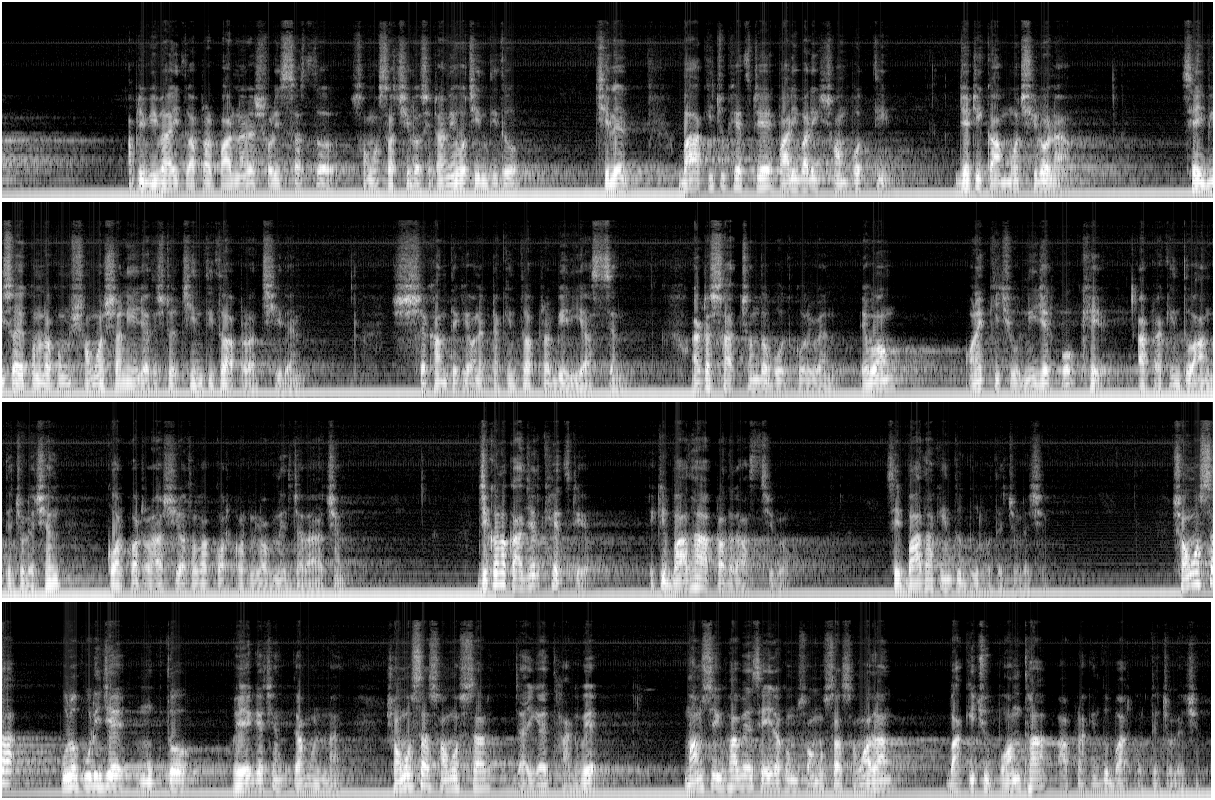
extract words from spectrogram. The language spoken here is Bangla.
আপনি বিবাহিত, আপনার পার্টনারের শরীর স্বাস্থ্য সমস্যা ছিল, সেটা নিয়েও চিন্তিত ছিলেন, বা কিছু ক্ষেত্রে পারিবারিক সম্পত্তি, যেটি কাম্য ছিল না সেই বিষয়ে কোনো রকম সমস্যা নিয়ে যথেষ্ট চিন্তিত আপনারা ছিলেন। সেখান থেকে অনেকটা কিন্তু আপনারা বেরিয়ে আসছেন। অনেকটা স্বাচ্ছন্দ্য বোধ করবেন এবং অনেক কিছু নিজের পক্ষে আপনারা কিন্তু আনতে চলেছেন, কর্কট রাশি অথবা কর্কট লগ্নের যারা আছেন। যে কোনো কাজের ক্ষেত্রে একটি বাধা আপনাদের আসছিল। সেই বাধা কিন্তু দূর হতে চলেছে। সমস্যা পুরোপুরি যে মুক্ত হয়ে গেছেন তেমন নয়। সমস্যা সমস্যার জায়গায় থাকবে। মানসিকভাবে সেই রকম সমস্যার সমাধান বা কিছু পন্থা আপনারা কিন্তু বার করতে চলেছেন।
